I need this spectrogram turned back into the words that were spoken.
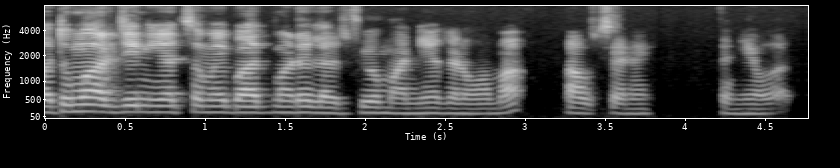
વધુમાં અરજી નિયત સમય બાદ મળેલ અરજીઓ માન્ય ગણવામાં આવશે નહીં. ધન્યવાદ.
